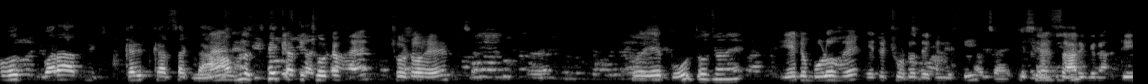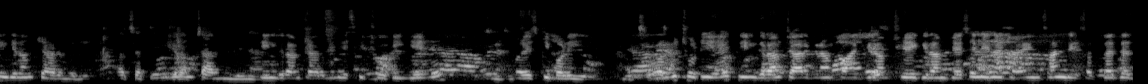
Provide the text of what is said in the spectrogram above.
बहुत बड़ा आदमी खरीद कर सकता है हम लोग नहीं कर इसकी सकते छोटा है छोटा है तो ये बहुत वजन है ये तो बड़ो है ये तो छोटा देखें इसकी अच्छा इसे इसका चार ग्राम तीन ग्राम चार मिली अच्छा तीन ग्राम चार मिली है तीन ग्राम चार मिली इसकी छोटी ये है और इसकी बड़ी है और भी छोटी है तीन ग्राम चार ग्राम पाँच ग्राम छह ग्राम जैसे लेना चाहे इंसान ले सकता है दस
